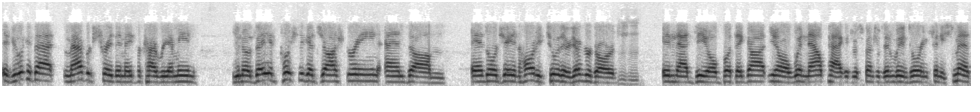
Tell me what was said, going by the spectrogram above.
If you look at that Mavericks trade they made for Kyrie, I mean, you know, they had pushed to get Josh Green and um, and or Jaden Hardy, two of their younger guards, in that deal, but they got you know a win now package with Spencer Dinwiddie and Dorian Finney-Smith.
